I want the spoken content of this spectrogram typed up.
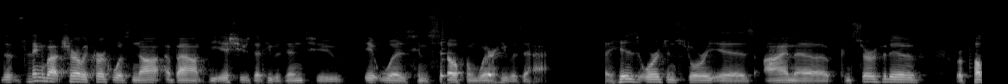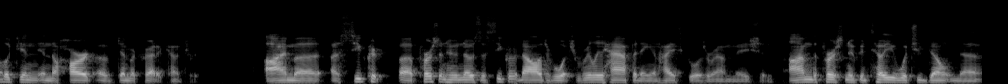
the thing about Charlie Kirk was not about the issues that he was into, it was himself and where he was at. His origin story is I'm a conservative Republican in the heart of democratic country. I'm a, a secret person who knows the secret knowledge of what's really happening in high schools around the nation. I'm the person who can tell you what you don't know.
